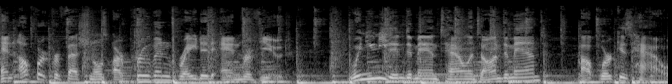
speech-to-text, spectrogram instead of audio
And Upwork professionals are proven, rated, and reviewed. When you need in demand talent on demand, Upwork is how.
